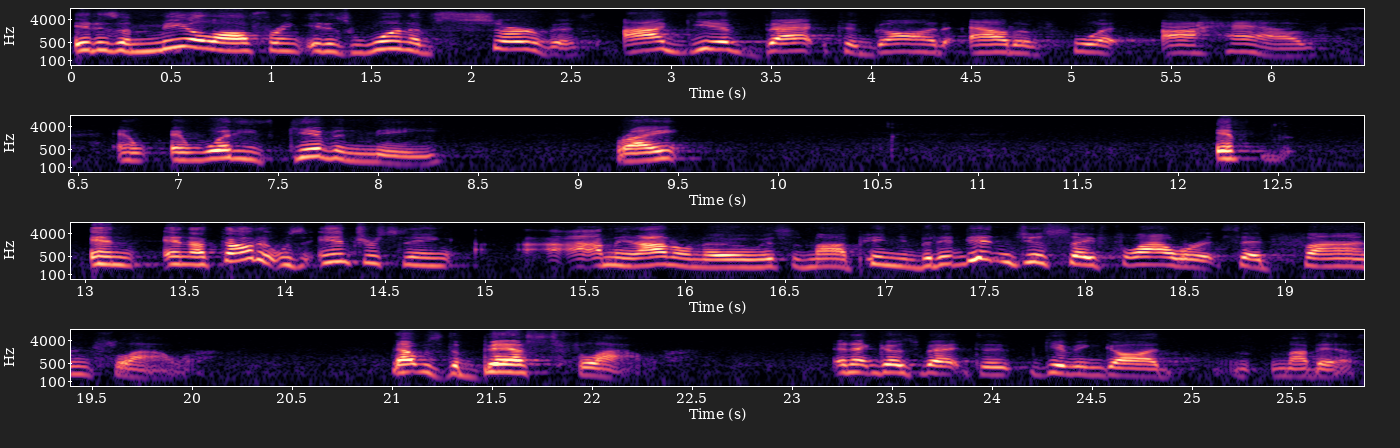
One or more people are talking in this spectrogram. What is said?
it is a meal offering. It is one of service. I give back to God out of what I have and, and what he's given me, right? If, and, and I thought it was interesting. I, mean, I don't know. This is my opinion. But it didn't just say flour. It said fine flour. That was the best flour. And that goes back to giving God my best.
